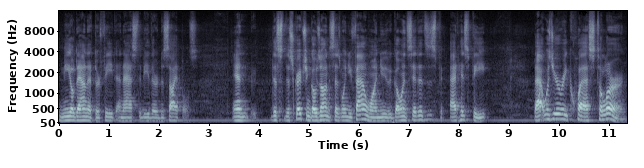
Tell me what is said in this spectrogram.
kneel down at their feet, and ask to be their disciples. And this description goes on. It says, when you found one, you would go and sit at his, at his feet. That was your request to learn.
